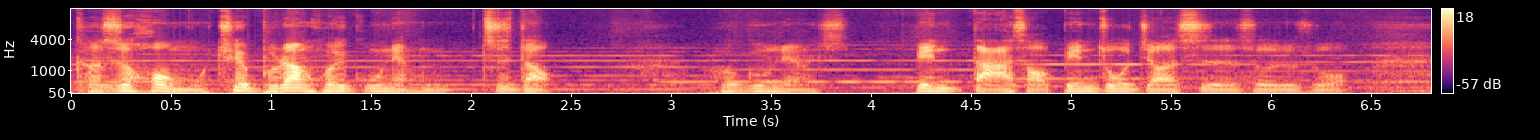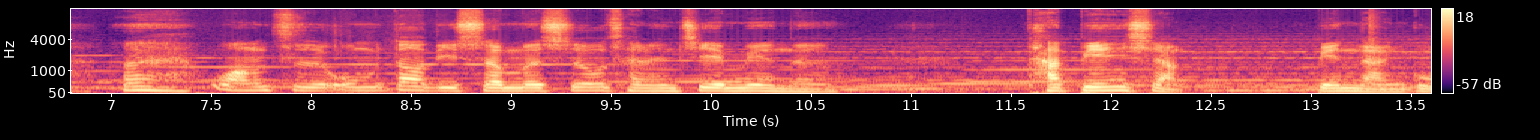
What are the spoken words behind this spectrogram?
可是后母却不让灰姑娘知道。灰姑娘边打扫边做家事的时候就说：“哎，王子，我们到底什么时候才能见面呢？”她边想边难过，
